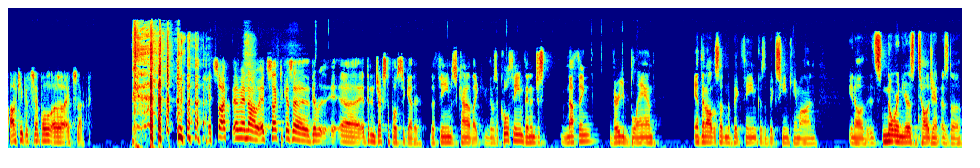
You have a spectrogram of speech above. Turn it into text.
I'll keep it simple. Uh, it sucked. It sucked. I mean, no, it sucked because uh, there were, uh, it didn't juxtapose together. The themes kind of like there was a cool theme, then it just nothing, very bland, and then all of a sudden the big theme because the big scene came on. You know, it's nowhere near as intelligent as the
